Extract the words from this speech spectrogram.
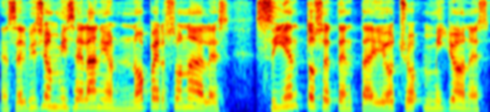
En servicios misceláneos no personales, 178 millones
